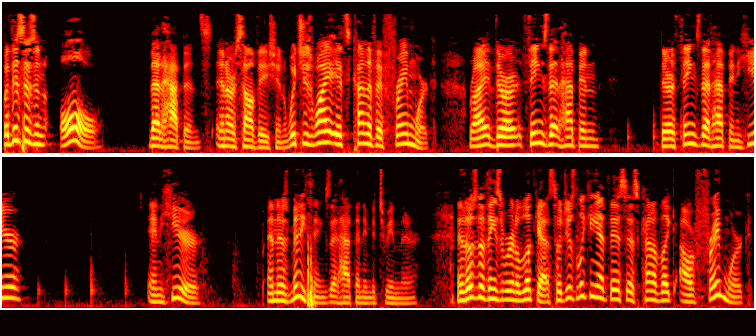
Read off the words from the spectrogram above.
But this isn't all that happens in our salvation, which is why it's kind of a framework, right? There are things that happen, there are things that happen here and here, and there's many things that happen in between there. And those are the things that we're going to look at. So just looking at this as kind of like our framework,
